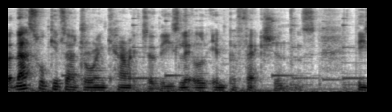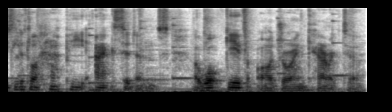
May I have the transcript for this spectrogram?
But that's what gives our drawing character, these little imperfections, these little happy accidents are what give our drawing character.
